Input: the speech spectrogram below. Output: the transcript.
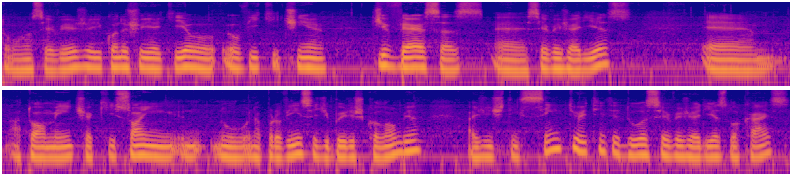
tomar uma cerveja. E quando eu cheguei aqui, eu, eu vi que tinha diversas é, cervejarias. É, atualmente, aqui só em, no, na província de British Columbia, a gente tem 182 cervejarias locais.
